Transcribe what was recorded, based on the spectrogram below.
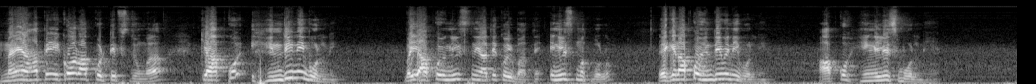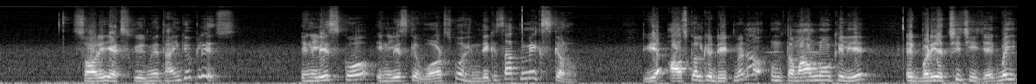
मैं यहाँ पे एक और आपको टिप्स दूँगा कि आपको हिंदी नहीं बोलनी। भाई, आपको इंग्लिश नहीं आती, कोई बात नहीं। इंग्लिश मत बोलो, लेकिन आपको हिंदी में नहीं बोलनी। आपको इंग्लिश बोलनी है। Sorry excuse me thank you please English को इंग्लिश के वर्ड्स को हिंदी के साथ मिक्स करो। ये आजकल के डेट में ना, उन तमाम लोगों के लिए एक बड़ी अच्छी चीज़ है। भाई,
